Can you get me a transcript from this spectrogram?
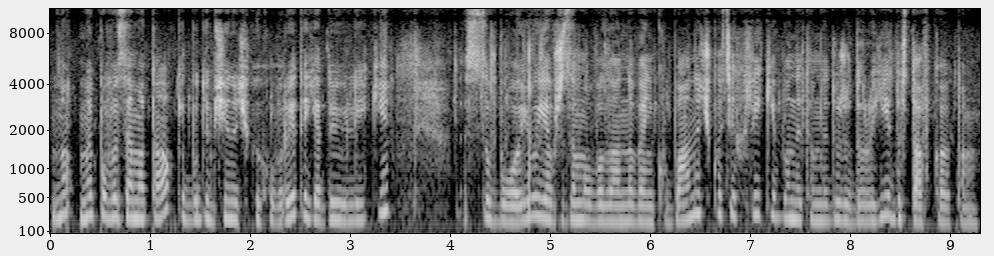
Ну, ми повеземо так і будемо жіночкою говорити. Я даю ліки з собою. Я вже замовила новеньку баночку цих ліків. Вони там не дуже дорогі. Доставка там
